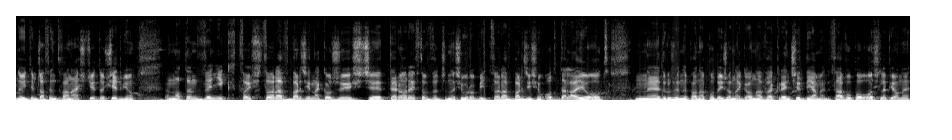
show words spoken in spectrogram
No i tymczasem 12 do 7. No ten wynik coś coraz bardziej na korzyść e, terrorystów zaczyna się robić. Coraz bardziej się oddalają od drużyny pana podejrzanego na zakręcie Diament. Zawupał oślepiony.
